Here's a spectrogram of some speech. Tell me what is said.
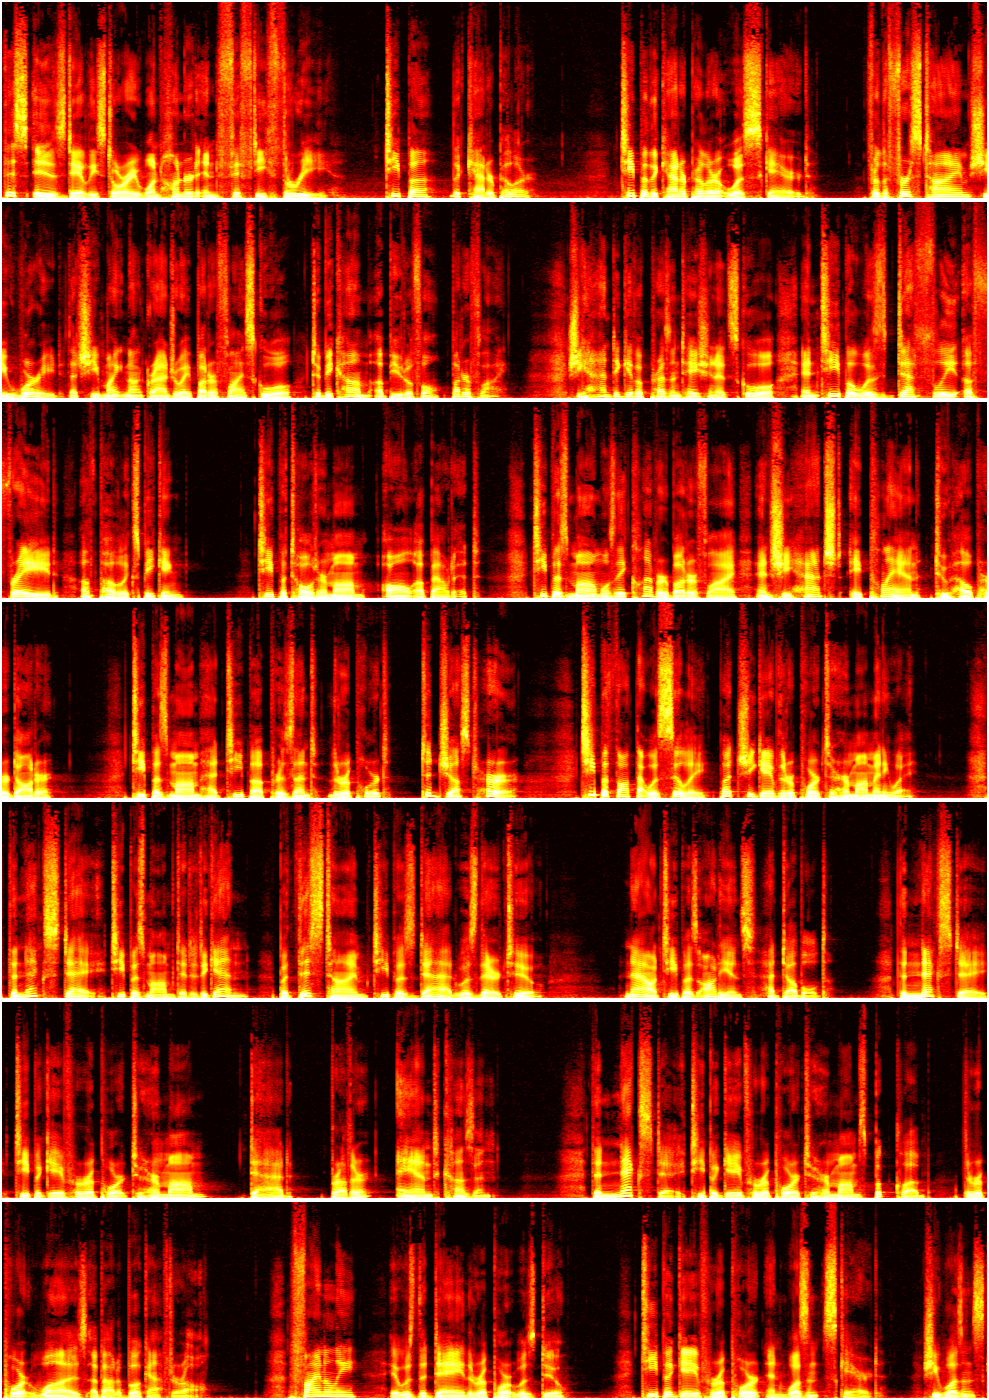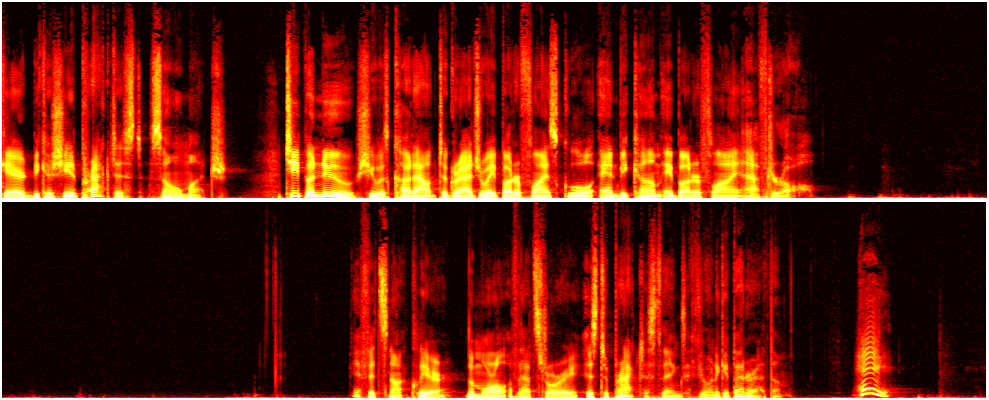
This is Daily Story 153 Tipa the Caterpillar. Tipa the Caterpillar was scared. For the first time, she worried that she might not graduate butterfly school to become a beautiful butterfly. She had to give a presentation at school, and Tipa was deathly afraid of public speaking. Tipa told her mom all about it. Teepa's mom was a clever butterfly, and she hatched a plan to help her daughter. Teepa's mom had Teepa present the report to just her. Teepa thought that was silly, but she gave the report to her mom anyway. The next day, Teepa's mom did it again, but this time Teepa's dad was there too. Now Teepa's audience had doubled. The next day, Teepa gave her report to her mom, dad, brother, and cousin. The next day, Teepa gave her report to her mom's book club. The report was about a book after all. Finally, it was the day the report was due. Teepa gave her report and wasn't scared. She wasn't scared because she had practiced so much. Teepa knew she was cut out to graduate butterfly school and become a butterfly after all. If it's not clear, the moral of that story is to practice things if you want to get better at them. Hey,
